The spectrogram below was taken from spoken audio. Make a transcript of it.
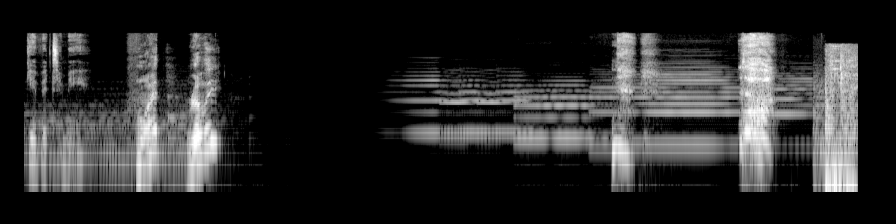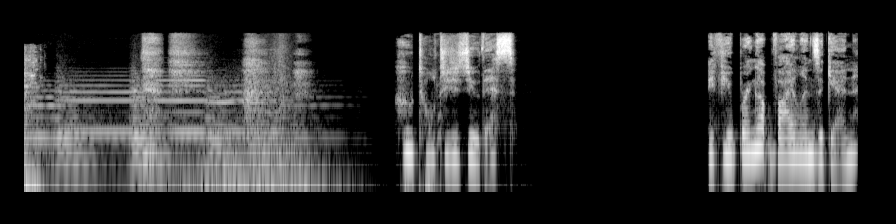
Give it to me. What? Really? Who told you to do this? If you bring up violins again,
